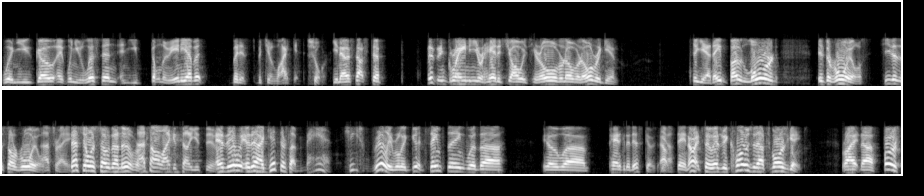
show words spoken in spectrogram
when you go eh, when you listen and you don't know any of it, but it's but you like it. Sure. You know, it's not stuff that's ingrained in your head that you always hear over and over and over again. So yeah, they both. Lorde is the Royals. She does the song Royals. That's right. That's the only song that I knew of her. That's all I can tell you too. And then we, and then I get there, it's like, man, she's really, really good. Same thing with uh, you know, uh, Panic at the Disco. Yeah. Outstanding. All right, so as we close it out, tomorrow's games. Right. Uh, first,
